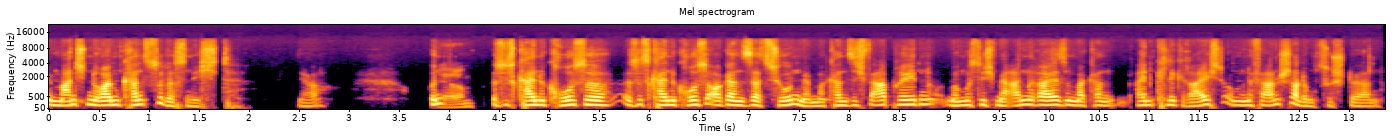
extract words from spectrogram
in manchen Räumen kannst du das nicht. Ja, und ja. es ist keine große, es ist keine große Organisation mehr. Man kann sich verabreden, man muss nicht mehr anreisen, man kann, ein Klick reicht, um eine Veranstaltung zu stören.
